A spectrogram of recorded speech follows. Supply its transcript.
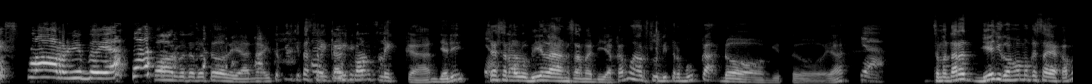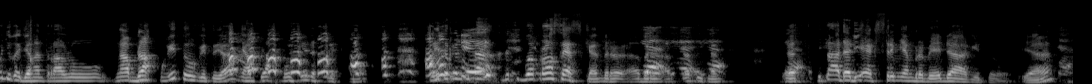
Explore gitu ya. Explore betul-betul ya. Nah itu kan kita sering kali konflik kan. Jadi ya. saya selalu bilang sama dia, kamu harus lebih terbuka dong gitu ya. Ya. Sementara dia juga ngomong ke saya, kamu juga jangan terlalu ngablak begitu gitu ya, nyablak begitu. Nah, itu kan kita ada sebuah proses kan, ber, ya, ber, ya, kan. Ya. Ya. Kita ada di ekstrim yang berbeda gitu ya. ya.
